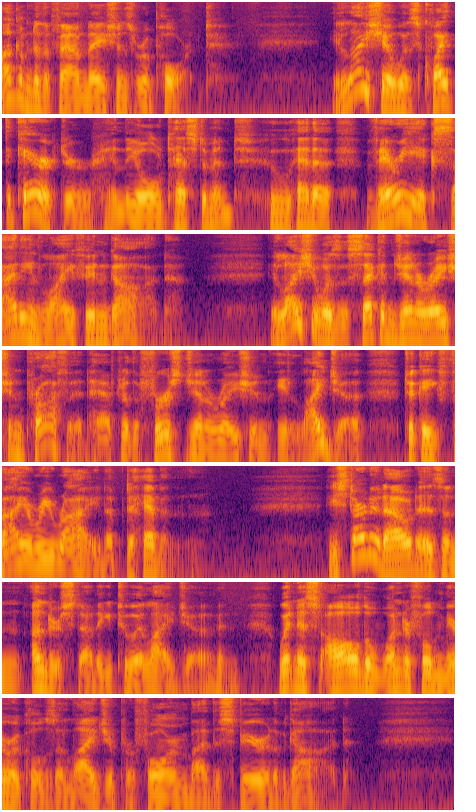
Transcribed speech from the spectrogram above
Welcome to the Foundation's report. Elisha was quite the character in the Old Testament who had a very exciting life in God. Elisha was a second generation prophet after the first generation, Elijah, took a fiery ride up to heaven. He started out as an understudy to Elijah and witnessed all the wonderful miracles Elijah performed by the Spirit of God.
